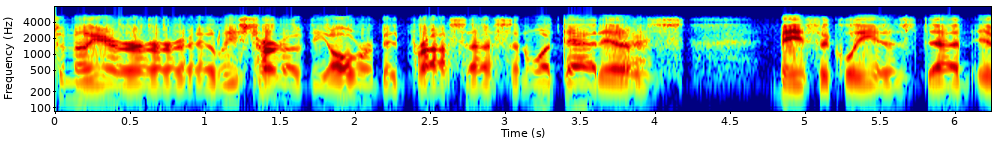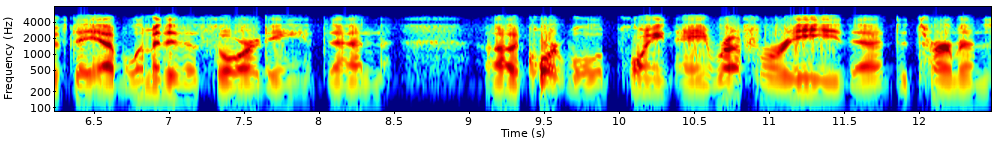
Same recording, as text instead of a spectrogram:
familiar or at least heard of the overbid process. And what that is basically is that if they have limited authority, then uh, the court will appoint a referee that determines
